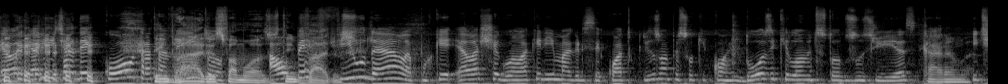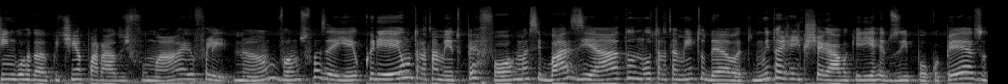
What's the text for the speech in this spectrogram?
É, a gente adequou o tratamento. Tem vários famosos, ao tem perfil vários. dela, porque ela chegou lá, queria emagrecer 4 quilos, uma pessoa que corre 12 quilômetros todos os dias. Caramba. E tinha engordado, porque tinha parado de fumar. Eu falei, não, vamos fazer. E aí eu criei um tratamento performance baseado no tratamento dela, que muita gente que chegava queria reduzir pouco peso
